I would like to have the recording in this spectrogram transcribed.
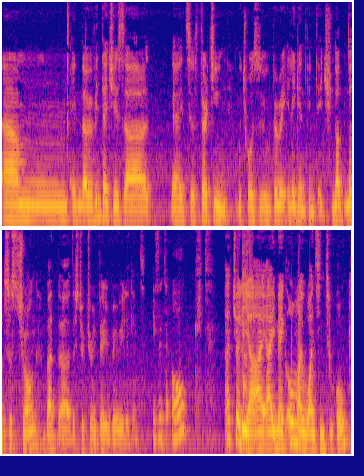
Um, in the vintage is uh, uh, it's a 13, which was a very elegant vintage. Not not so strong, but the, the structure is very very elegant. Is it oaked? Actually, I, I make all my wines into oak,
